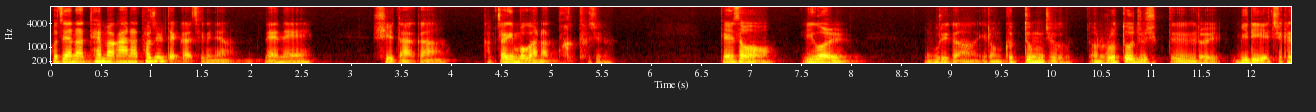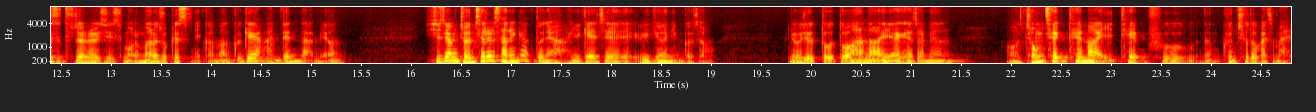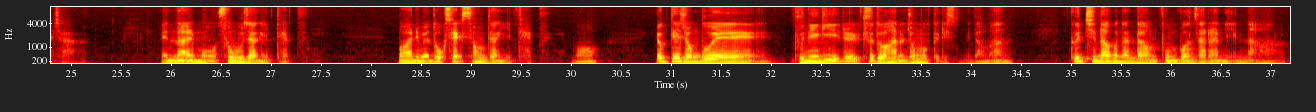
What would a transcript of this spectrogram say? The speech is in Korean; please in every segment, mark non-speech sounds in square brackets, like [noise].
호재나 테마가 하나 터질 때까지 그냥 내내 쉬다가 갑자기 뭐가 하나 팍 터지는. 그래서 이걸 우리가 이런 급등주 또는 로또 주식들을 미리 예측해서 투자를 할 수 있으면 얼마나 좋겠습니까만 그게 안 된다면 시장 전체를 사는 게 어떠냐 이게 제 의견인 거죠. 그리고 이제 또, 또 하나 이야기하자면 어, 정책 테마 ETF는 근처도 가지 말자. 옛날 뭐 소부장 ETF니 뭐 아니면 녹색 성장 ETF니 뭐 역대 정부의 분위기를 주도하는 종목들이 있습니다만 그 지나고 난 다음 돈 번 사람이 있나 아,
